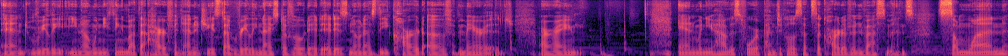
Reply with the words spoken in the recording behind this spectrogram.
And really you know when you think about that hierophant energy it's that really nice devoted it is known as the card of marriage all right and when you have this Four of Pentacles, that's the card of investments. Someone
